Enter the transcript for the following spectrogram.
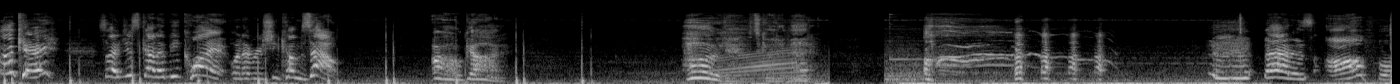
okay. So I just gotta be quiet whenever she comes out. Oh, God. Okay, let's go to bed. that is awful.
